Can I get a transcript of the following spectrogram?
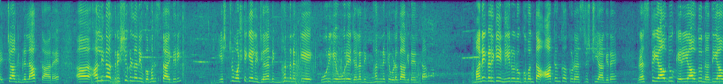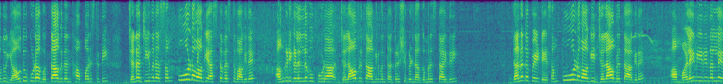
ಹೆಚ್ಚಾಗಿ ಬಿಡಲಾಗ್ತಾ ಇದೆ. ಅಲ್ಲಿನ ದೃಶ್ಯಗಳನ್ನ ನೀವು ಗಮನಿಸ್ತಾ ಇದ್ದೀರಿ. ಎಷ್ಟು ಮಟ್ಟಿಗೆ ಅಲ್ಲಿ ಜಲ ದಿಗ್ಬಂಧನಕ್ಕೆ ಊರಿಗೆ ಊರೇ ಜಲ ದಿಗ್ಬಂಧನಕ್ಕೆ ಒಳಗಾಗಿದೆ ಅಂತ. ಮನೆಗಳಿಗೆ ನೀರು ನುಗ್ಗುವಂತ ಆತಂಕ ಕೂಡ ಸೃಷ್ಟಿಯಾಗಿದೆ. ರಸ್ತೆ ಯಾವುದು, ಕೆರೆ ಯಾವುದು, ನದಿ ಯಾವುದು, ಯಾವುದೂ ಕೂಡ ಗೊತ್ತಾಗದಂತಹ ಪರಿಸ್ಥಿತಿ ಜನಜೀವನ ಸಂಪೂರ್ಣವಾಗಿ ಅಸ್ತವ್ಯಸ್ತವಾಗಿದೆ. ಅಂಗಡಿಗಳೆಲ್ಲವೂ ಕೂಡ ಜಲಾವೃತ ಆಗಿರುವಂತಹ ದೃಶ್ಯಗಳನ್ನ ಗಮನಿಸ್ತಾ ಇದ್ದೀರಿ. ದನದ ಪೇಟೆ ಸಂಪೂರ್ಣವಾಗಿ ಜಲಾವೃತ ಆಗಿದೆ. ಆ ಮಳೆ ನೀರಿನಲ್ಲೇ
